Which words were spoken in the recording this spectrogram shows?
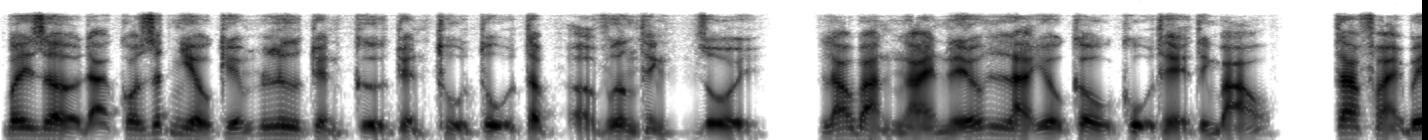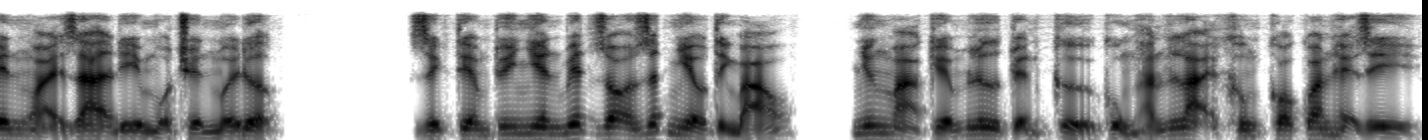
bây giờ đã có rất nhiều kiếm lưu tuyển cử tuyển thủ tụ tập ở Vương Thành rồi, lão bản ngài nếu là yêu cầu cụ thể tình báo, ta phải bên ngoài ra đi một chuyến mới được. Dịch tiêm tuy nhiên biết rõ rất nhiều tình báo, nhưng mà kiếm lưu tuyển cử cùng hắn lại không có quan hệ gì,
